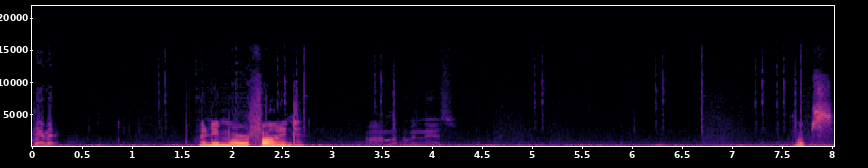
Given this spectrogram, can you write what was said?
damn it. I need more refined. I'm moving this. Whoops.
